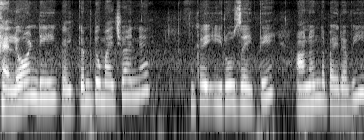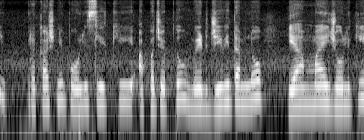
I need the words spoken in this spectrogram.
హలో అండి వెల్కమ్ టు మై ఛానల్. ఇంకా ఈరోజు అయితే ఆనంద భైరవి ప్రకాష్ని పోలీసులకి అప్పచెప్తూ వీడి జీవితంలో ఏ అమ్మాయి జోలికి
